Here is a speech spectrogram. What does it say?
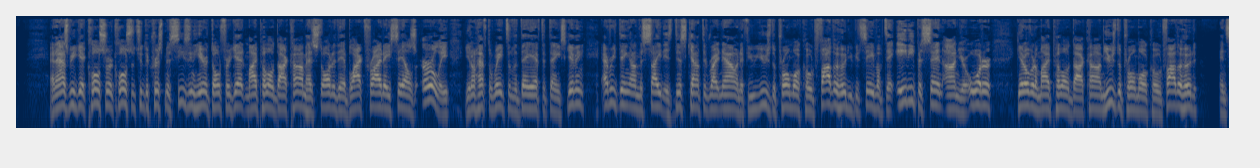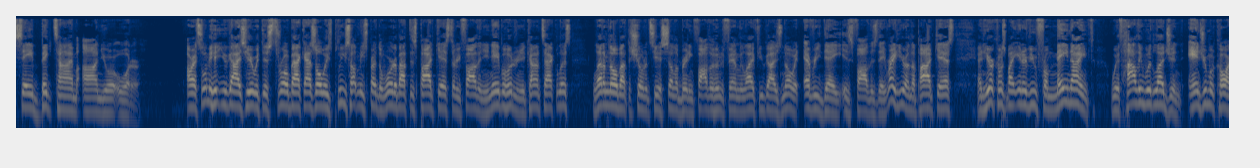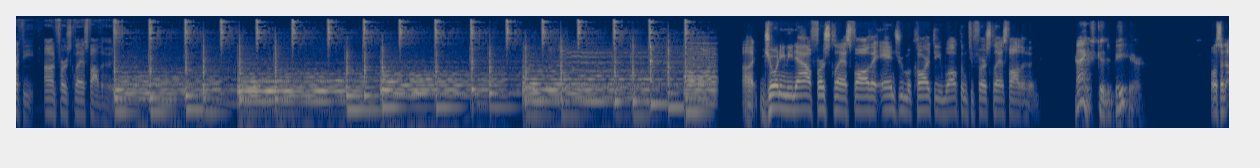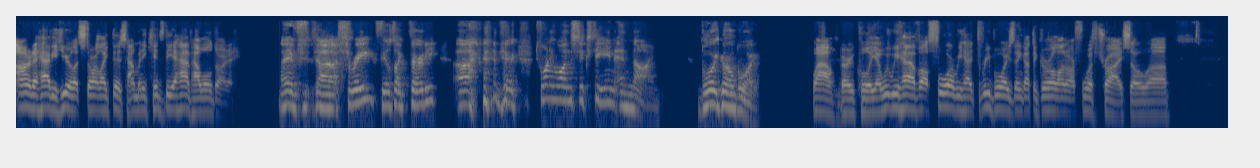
And as we get closer and closer to the Christmas season here, don't forget mypillow.com has started their Black Friday sales early. You don't have to wait till the day after Thanksgiving. Everything on the site is discounted right now, and if you use the promo code fatherhood, you can save up to 80% on your order. Get over to mypillow.com, use the promo code fatherhood and save big time on your order. All right, so let me hit you guys here with this throwback. As always, please help me spread the word about this podcast every father in your neighborhood or in your contact list. Let them know about the show that's here celebrating fatherhood and family life. You guys know it. Every day is Father's Day right here on the podcast. And here comes my interview from May 9th with Hollywood legend Andrew McCarthy on First Class Fatherhood. Uh, joining me now, First Class Father Andrew McCarthy. Welcome to First Class Fatherhood. Thanks. Good to be here. Well, it's an honor to have you here. Let's start like this. How many kids do you have? How old are they? I have uh, three, feels like 30. Uh, they're 21, 16, and nine. Boy, girl, boy. Wow, very cool. Yeah, we, we have uh, four. We had three boys, then got the girl on our fourth try. So uh,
